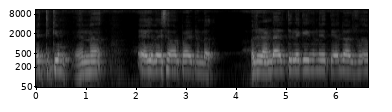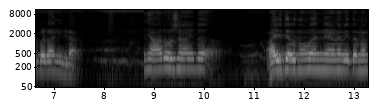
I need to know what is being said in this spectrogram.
എത്തിക്കും എന്ന് ഏകദേശം ഉറപ്പായിട്ടുണ്ട്. ഒരു രണ്ടായിരത്തിലേക്ക് ഇങ്ങനെ എത്തിയാലും അത്ഭുതപ്പെടാനില്ല. കഴിഞ്ഞ ആറു വർഷമായിട്ട് ആയിരത്തി അറുന്നൂറ് തന്നെയാണ് വിതരണം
